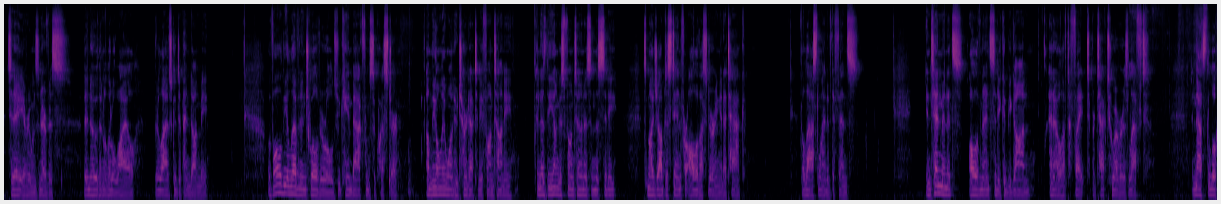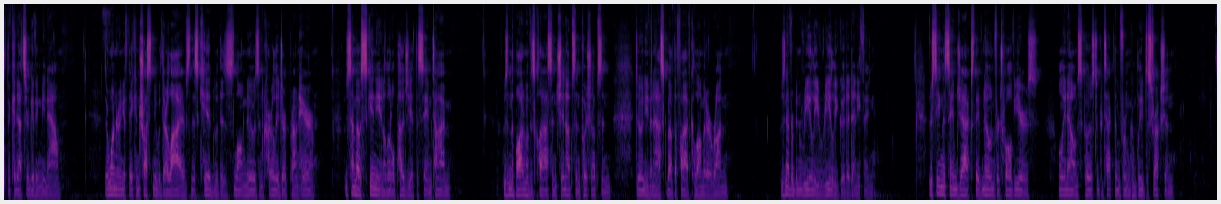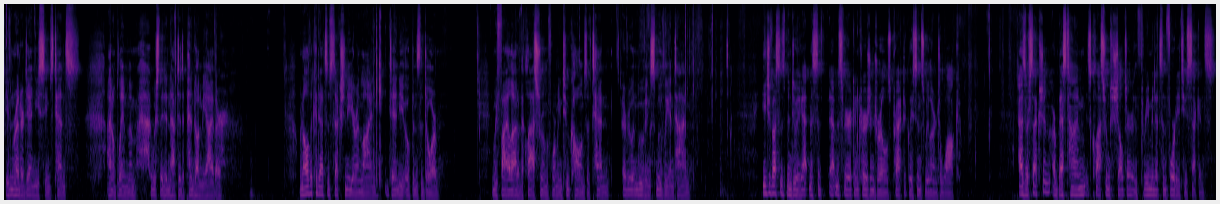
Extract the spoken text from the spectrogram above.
Today, everyone's nervous. They know that in a little while, their lives could depend on me. Of all the 11 and 12 year olds who came back from sequester, I'm the only one who turned out to be Fontani. And as the youngest Fontanus in the city, it's my job to stand for all of us during an attack. The last line of defense. In 10 minutes, all of Ninth City could be gone, and I will have to fight to protect whoever is left. And that's the look the cadets are giving me now. They're wondering if they can trust me with their lives, this kid with his long nose and curly dark brown hair, who's somehow skinny and a little pudgy at the same time, who's in the bottom of his class in chin-ups and push-ups and don't even ask about the five kilometer run, who's never been really, really good at anything. They're seeing the same Jax they've known for 12 years, only now I'm supposed to protect them from complete destruction. Even Redder Danny seems tense. I don't blame them. I wish they didn't have to depend on me either. When all the cadets of Section E are in line, Danny opens the door, and we file out of the classroom forming two columns of 10, everyone moving smoothly in time. Each of us has been doing atmos atmospheric incursion drills practically since we learned to walk. As our section, our best time is classroom to shelter in 3 minutes and 42 seconds.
